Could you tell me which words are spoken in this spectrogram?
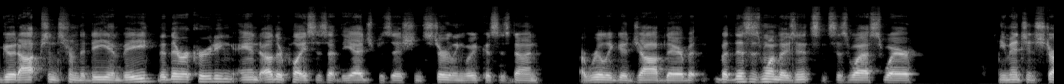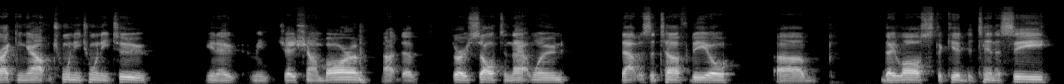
good options from the DMV that they're recruiting and other places at the edge position. Sterling Lucas has done a really good job there. But but this is one of those instances, Wes, where you mentioned striking out in 2022 you know, I mean, Jay Barham, not to throw salt in that wound. That was a tough deal. Uh, they lost the kid to Tennessee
